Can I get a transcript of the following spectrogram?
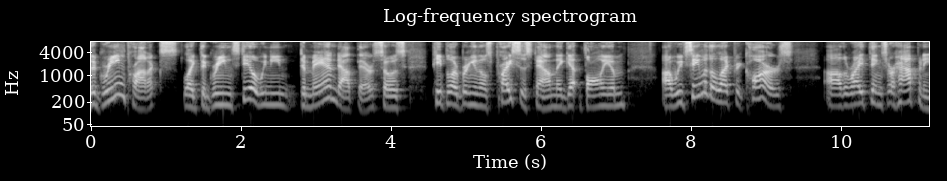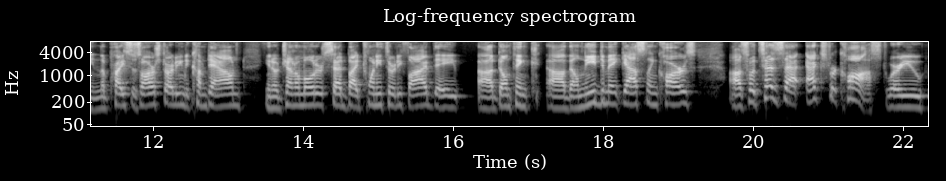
the green products like the green steel. We need demand out there, so as people are bringing those prices down, they get volume. Uh, we've seen with electric cars uh, the right things are happening. The prices are starting to come down. You know, General Motors said by 2035 they uh, don't think uh, they'll need to make gasoline cars. Uh, so it says that extra cost where you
